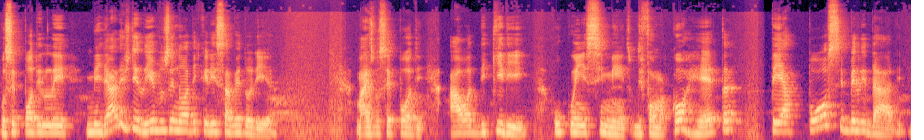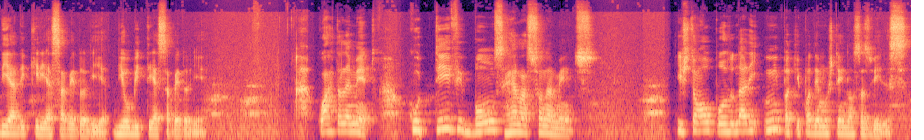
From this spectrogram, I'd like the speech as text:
Você pode ler milhares de livros e não adquirir sabedoria. Mas você pode, ao adquirir o conhecimento de forma correta, ter a possibilidade de adquirir a sabedoria, de obter a sabedoria. Quarto elemento: cultive bons relacionamentos. Isto é uma oportunidade ímpar que podemos ter em nossas vidas.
